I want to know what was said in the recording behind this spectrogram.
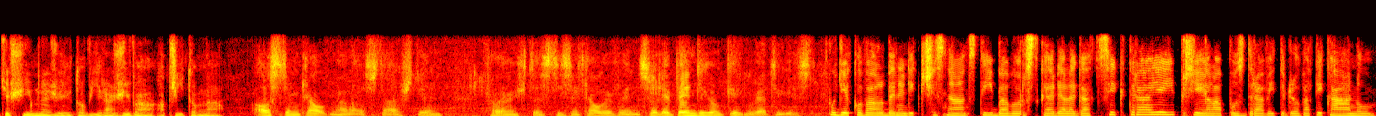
Těší mne, že je to víra živá a přítomná. Poděkoval Benedikt XVI. bavorské delegaci, která jej přijela pozdravit do Vatikánu.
